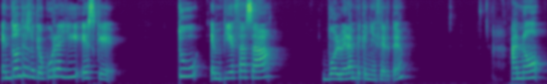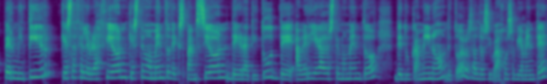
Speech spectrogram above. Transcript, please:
Entonces lo que ocurre allí es que tú empiezas a volver a empequeñecerte, a no permitir que esta celebración, que este momento de expansión, de gratitud, de haber llegado a este momento de tu camino, de todos los altos y bajos obviamente,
